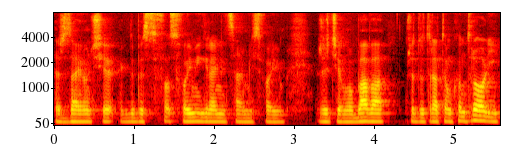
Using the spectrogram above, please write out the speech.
też zająć się jak gdyby swo, swoimi granicami, swoim życiem. Obawa przed utratą kontroli,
